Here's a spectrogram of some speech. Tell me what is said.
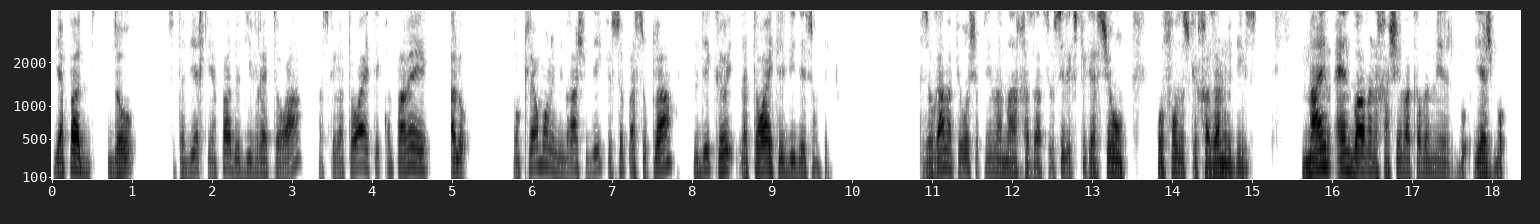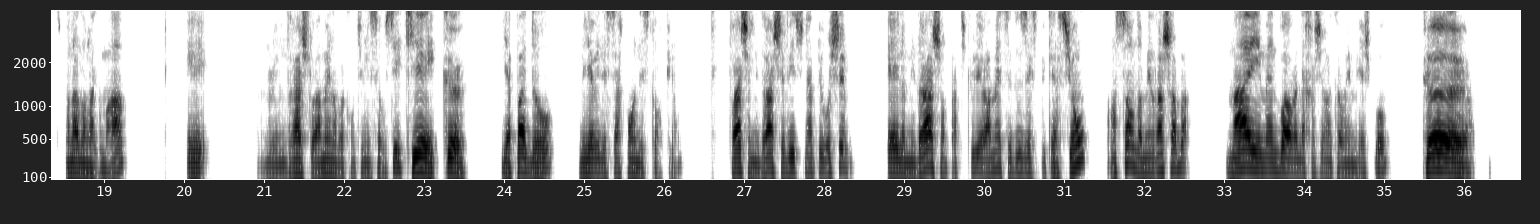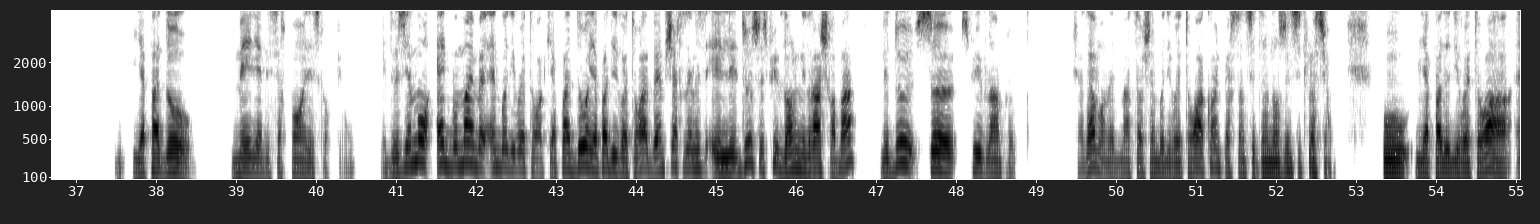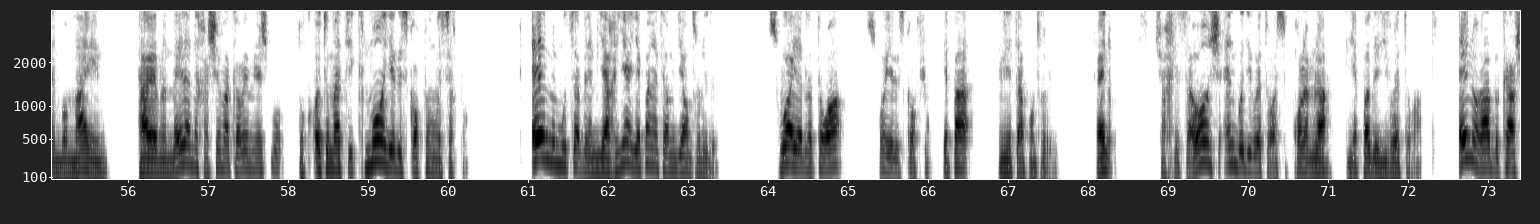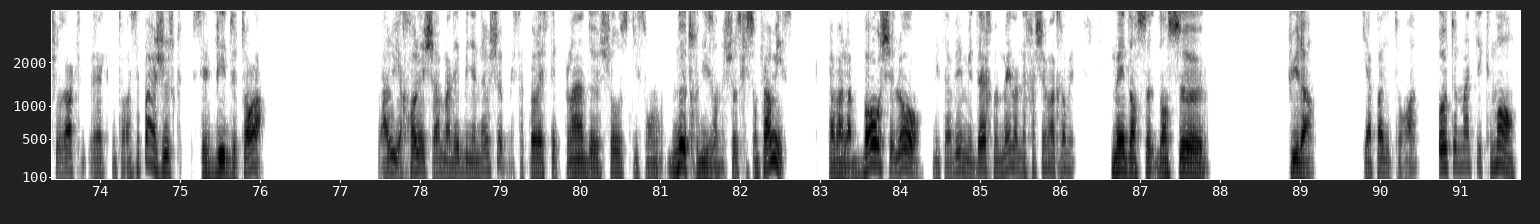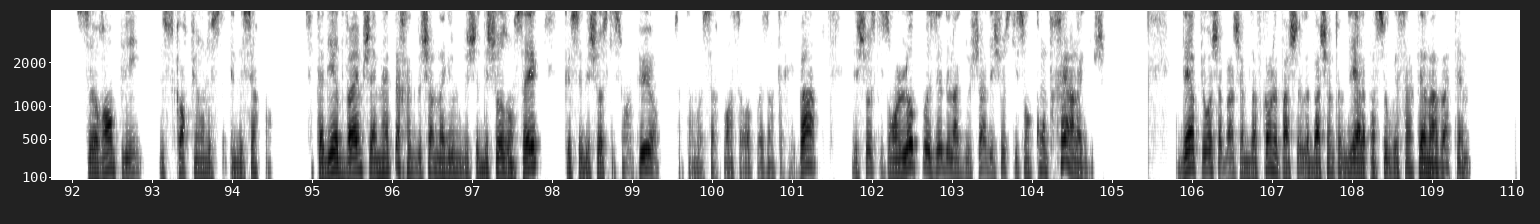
Il n'y a pas d'eau, c'est-à-dire qu'il n'y a pas de divrei Torah, parce que la Torah a été comparée à l'eau. Donc clairement, le Midrash nous dit que ce passage-là nous dit que la Torah a été vidée son pays. C'est aussi l'explication profonde de ce que Chazal nous dit. On a dans la Gemara, et le Midrash le ramène, on va continuer ça aussi, qui est que il n'y a pas d'eau, mais il y avait des serpents et des scorpions. Et le Midrash en particulier ramène ces deux explications ensemble dans Midrash Rabbah. Que il n'y a pas d'eau, mais il y a des serpents et des scorpions. Et deuxièmement, qu'il n'y a pas d'eau, il n'y a pas d'ivre Torah, et les deux se suivent dans le Midrash Rabbah, les deux se suivent l'un après l'autre. Quand une personne se tient dans une situation où il n'y a pas de divre Torah, donc automatiquement il y a des scorpions et des serpents. Il n'y a rien, il n'y a pas d'intermédiaire entre les deux. Soit il y a de la Torah, soit il y a des scorpions. Il n'y a pas une étape entre les deux. Ce problème-là, il n'y a pas de livret Torah. C'est pas juste c'est vide de Torah. Mais ça peut rester plein de choses qui sont neutres, disons, des choses qui sont permises. Mais dans ce, puits-là, qui n'a pas de Torah, automatiquement se remplit de scorpions et de serpents. C'est-à-dire, des choses, on sait que c'est des choses qui sont impures. Certains mots serpents, ça représente la kripa. Des choses qui sont l'opposé de l'Akdusha, des choses qui sont contraires à l'Akdusha. D'ailleurs, comme le Bachem dit à la Pasuk,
